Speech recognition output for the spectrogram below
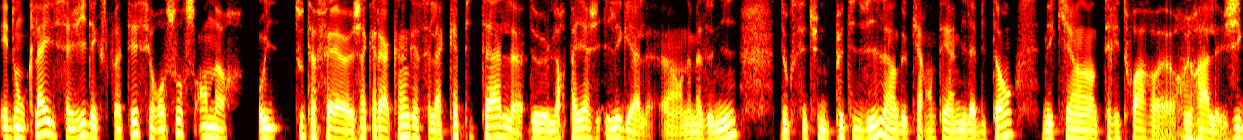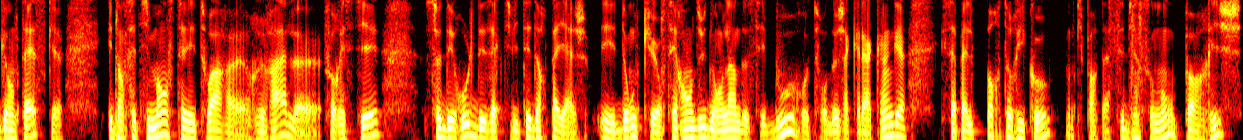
Et donc là, il s'agit d'exploiter ses ressources en or. Oui, tout à fait. Jacareacanga, c'est la capitale de l'orpaillage illégal euh, en Amazonie. Donc c'est une petite ville hein, de 41 000 habitants, mais qui a un territoire euh, rural gigantesque. Et dans cet immense territoire euh, rural forestier se déroulent des activités d'orpaillage. Et donc on s'est rendu dans l'un de ces bourgs autour de Jacareacanga qui s'appelle Porto Rico, donc qui porte assez bien son nom, Port Riche.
